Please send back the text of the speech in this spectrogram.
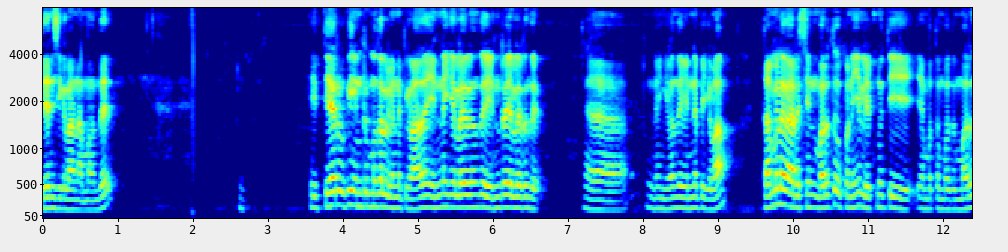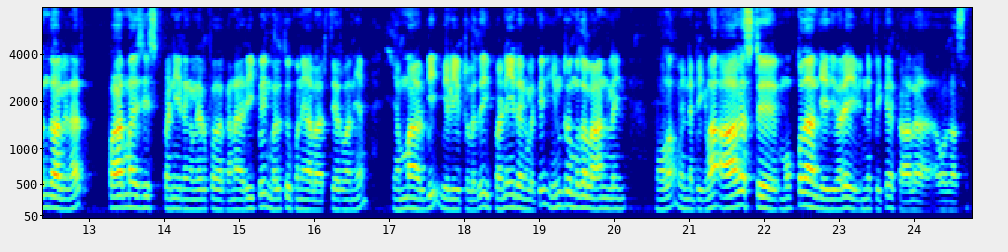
தெரிஞ்சுக்கலாம் நம்ம வந்து. இத்தேர்வுக்கு இன்று முதல் விண்ணப்பிக்கலாம். அதாவது இன்றைக்கிலிருந்து இன்றையிலிருந்து நீங்கள் வந்து விண்ணப்பிக்கலாம். தமிழக அரசின் மருத்துவ பணியில் எட்நூற்றி எண்பத்தொம்பது மருந்தாளுநர் பார்மசிஸ்ட் பணியிடங்கள் நிரப்புவதற்கான அறிவிப்பை மருத்துவ பணியாளர் தேர்வாணையம் எம்ஆர்பி வெளியிட்டுள்ளது. இப்பணியிடங்களுக்கு இன்று முதல் ஆன்லைன் மூலம் விண்ணப்பிக்கலாம். ஆகஸ்ட்டு முப்பதாம் தேதி வரை விண்ணப்பிக்க கால அவகாசம்.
